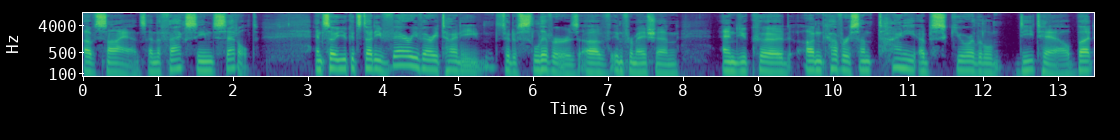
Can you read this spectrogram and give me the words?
of science, and the facts seemed settled. And so you could study very, very tiny sort of slivers of information, and you could uncover some tiny, obscure little detail, but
